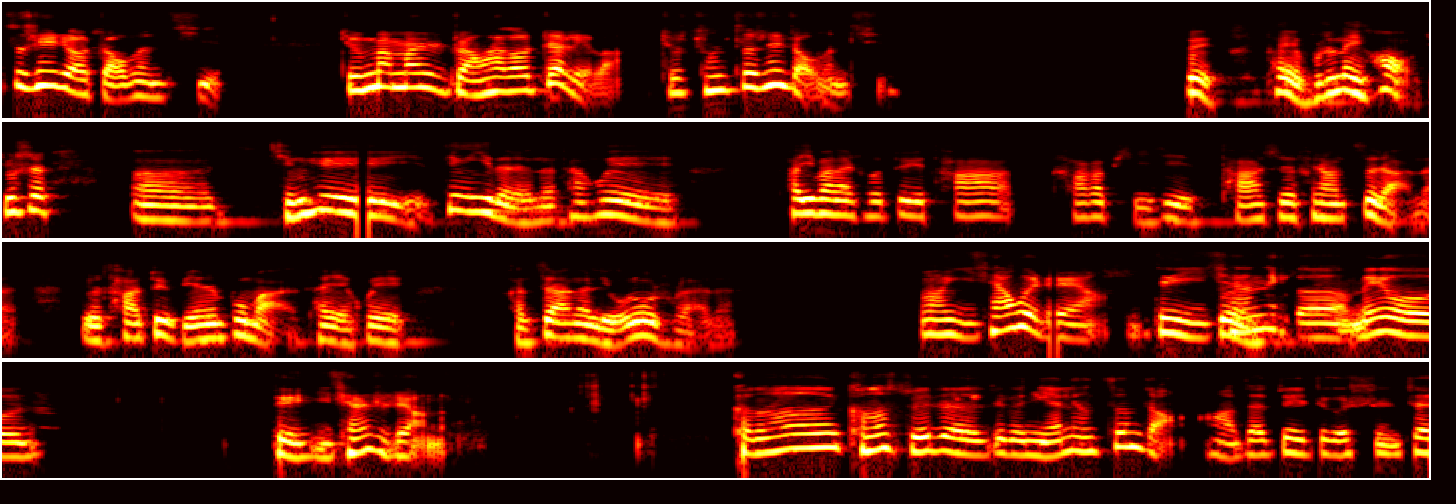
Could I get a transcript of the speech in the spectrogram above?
自身要找问题，就慢慢是转化到这里了，就从自身找问题。对，他也不是内耗，就是呃，情绪定义的人呢，他会，他一般来说对于他发个脾气，他是非常自然的，就是他对别人不满，他也会很自然的流露出来的。嗯，以前会这样，对，以前那个没有，对，以前是这样的。可能可能随着这个年龄增长啊，在对这个深在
